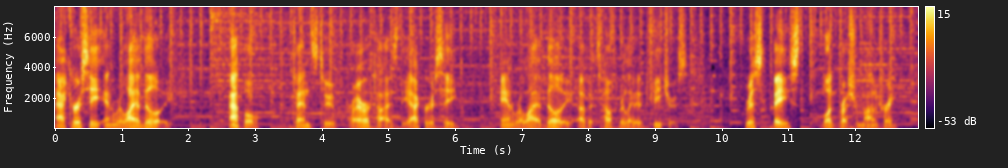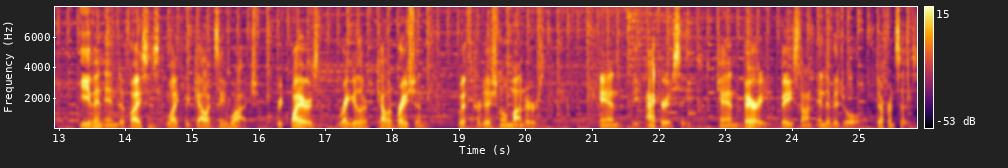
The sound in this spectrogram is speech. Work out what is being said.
Accuracy and reliability. Apple tends to prioritize the accuracy and reliability of its health related features. Wrist based blood pressure monitoring, even in devices like the Galaxy Watch, requires regular calibration with traditional monitors, and the accuracy can vary based on individual differences.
